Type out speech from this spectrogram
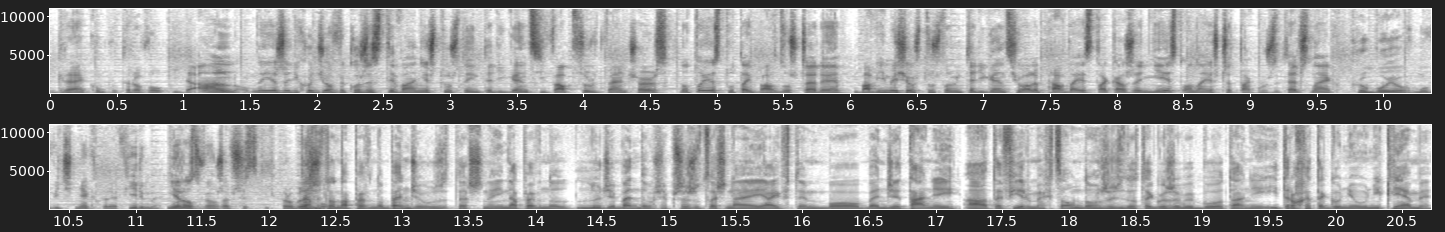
grę komputerową idealną. No jeżeli chodzi o wykorzystywanie sztucznej inteligencji w Absurd Ventures, no to jest tutaj bardzo szczery. Bawimy się sztuczną inteligencją, ale prawda jest taka, że nie jest ona jeszcze tak użyteczna, jak próbują wmówić niektóre firmy. Nie rozwiąże wszystkich problemów. Znaczy to na pewno będzie użyteczne i na pewno ludzie będą się przerzucać na AI w tym, bo będzie taniej, a te firmy chcą dążyć do tego, żeby było taniej i trochę tego nie unikniemy.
